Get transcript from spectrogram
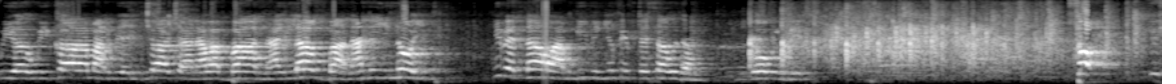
We, are, we come and we are in church and our band, I love band, and you know it. Even now, I'm giving you 50,000. You go with it. So, you,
